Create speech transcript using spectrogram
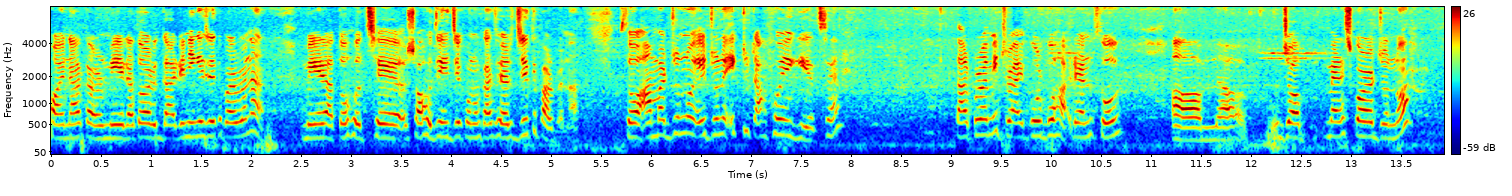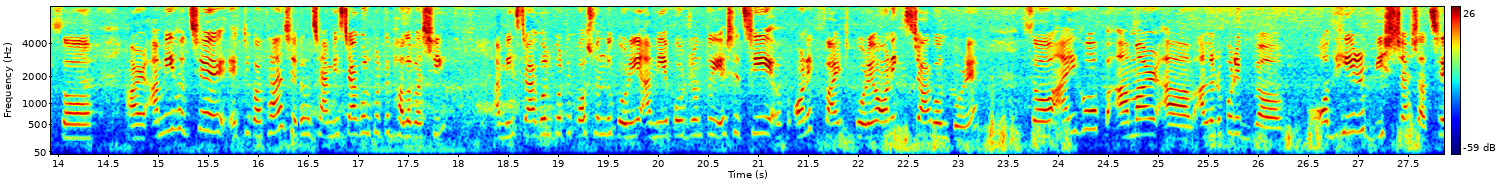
হয় না, কারণ মেয়েরা তো আর গার্ডেনিংয়ে যেতে পারবে না, মেয়েরা তো হচ্ছে সহজেই যে কোনো কাজে আর যেতে পারবে না। সো আমার জন্য, এর জন্য একটু টাফ হয়ে গিয়েছে। তারপর আমি ট্রাই করব hard and soul job manage করার জন্য। সো আর আমি হচ্ছে, একটি কথা, সেটা হচ্ছে আমি স্ট্রাগল করতে ভালোবাসি। আমি স্ট্রাগল করতে পছন্দ করি। আমি এ পর্যন্ত এসেছি, অনেক ফাইট করে, অনেক স্ট্রাগল করে। সো আই হোপ আমার আল্লাহর উপরে অধীর বিশ্বাস আছে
